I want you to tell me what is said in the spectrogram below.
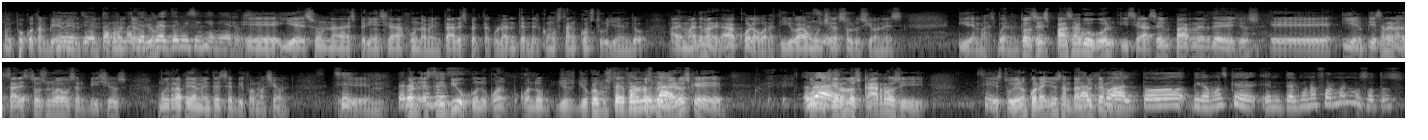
muy poco también. Sí, en, yo en también mandé tres de mis ingenieros. Eh, y es una experiencia fundamental, espectacular, entender cómo están construyendo, además de manera colaborativa, Así muchas es. soluciones y demás. Bueno, entonces pasa Google y se hacen partner de ellos eh, y empiezan a lanzar estos nuevos servicios muy rápidamente en Serviformación. Sí, Eh, pero bueno, entonces- Street View, cuando, cuando- cuando yo, yo creo que ustedes fueron los primeros que eh, O sea, conocieron los carros y, sí. y estuvieron con ellos andando Tal el tema. cual, todo, digamos que en- de alguna forma nosotros,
